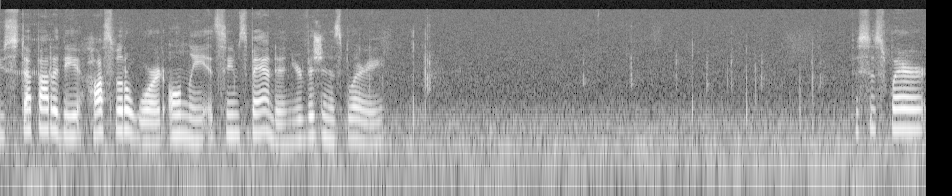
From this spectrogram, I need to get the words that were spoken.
You step out of the hospital ward only it seems abandoned. Your vision is blurry. This is where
